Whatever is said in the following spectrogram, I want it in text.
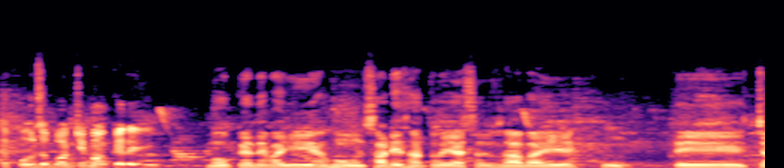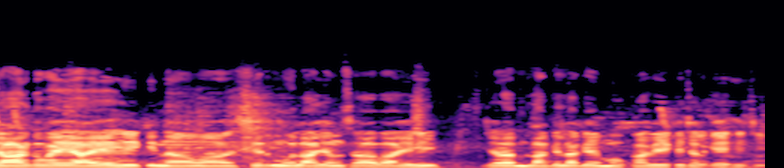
ਤੇ ਪੁਲਿਸ ਪਹੁੰਚੀ ਮੌਕੇ ਤੇ ਜੀ? ਮੌਕੇ ਤੇ ਭਾਜੀ ਹੁਣ 7:30 ਵਜੇ ਐਸਐਸ ਸਾਹਿਬ ਆਏ। ਹੈ। ਤੇ 4 ਵਜੇ ਆਏ ਸੀ ਕਿ ਨਾਮ ਆ ਸਿਰ ਮੁਲਾਜ਼ਮ ਸਾਹਿਬ ਆਏ ਸੀ ਜਿਹੜਾ ਲਾਗੇ ਲਾਗੇ ਮੌਕਾ ਵੇਖ ਕੇ ਚਲ ਗਏ ਸੀ ਜੀ।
